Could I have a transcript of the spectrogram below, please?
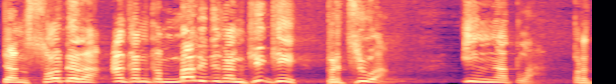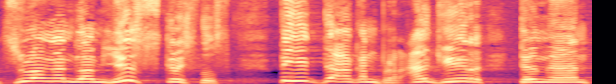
Dan saudara akan kembali dengan gigi berjuang. Ingatlah, perjuangan dalam Yesus Kristus tidak akan berakhir dengan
